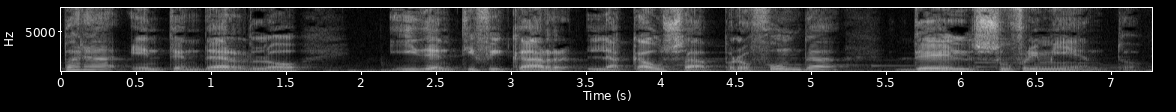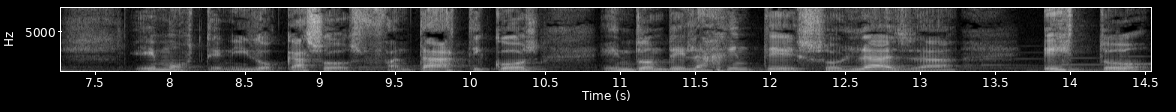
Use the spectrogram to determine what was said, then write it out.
para entenderlo, identificar la causa profunda del sufrimiento. Hemos tenido casos fantásticos en donde la gente soslaya esto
